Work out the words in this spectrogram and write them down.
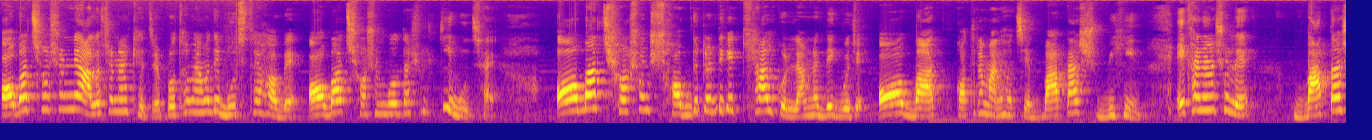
অবাধ শ্বসন নিয়ে আলোচনার ক্ষেত্রে প্রথমে আমাদের বুঝতে হবে অবাধ শ্বসন বলতে আসলে কি বোঝায়? অবাধ শ্বসন শব্দটার দিকে খেয়াল করলে আমরা দেখব যে অবাধ কথাটা মানে হচ্ছে বাতাসবিহীন। এখানে আসলে বাতাস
